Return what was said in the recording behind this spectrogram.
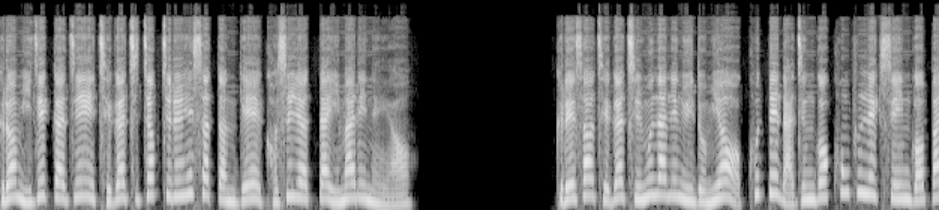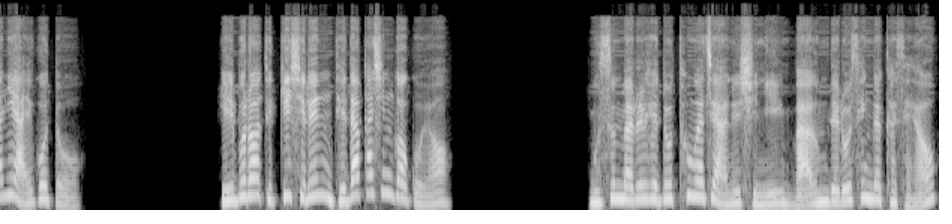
그럼 이제까지 제가 지적질을 했었던 게 거슬렸다 이 말이네요. 그래서 제가 질문하는 의도며 콧대 낮은 거 콤플렉스인 거 빤히 알고도 일부러 듣기 싫은 대답하신 거고요. 무슨 말을 해도 통하지 않으시니 마음대로 생각하세요?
